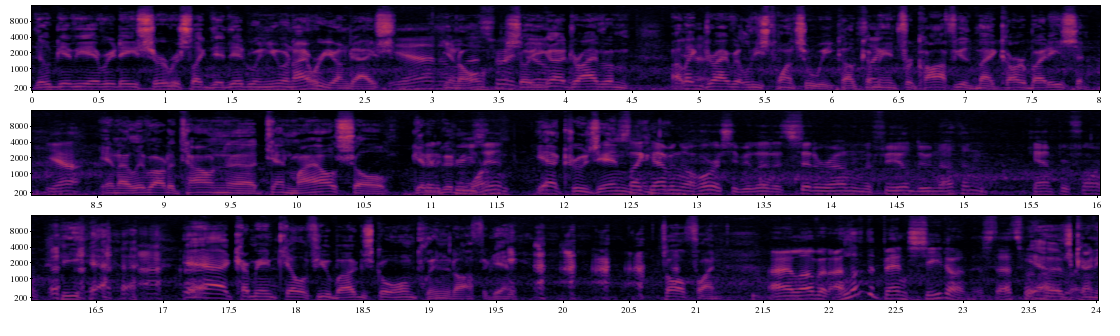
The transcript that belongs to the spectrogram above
They'll give you everyday service like they did when you and I were young guys. Yeah, no, you know. that's right, so you got to drive them. I like Yeah. to drive at least once a week. I'll come like- in for coffee with my car buddies, and Yeah. and I live out of town uh, 10 miles, so get a good cruise warm. in. Yeah, cruise in. It's like having a horse. If you let it sit around in the field, do nothing, can't perform. yeah, yeah. Come in, kill a few bugs, go home, clean it off again. it's all fun. I love it. I love the bench seat on this. That's what. Yeah, I that's like. kind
